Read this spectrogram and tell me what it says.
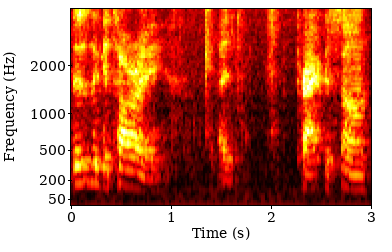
This is the guitar I, I practice on.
